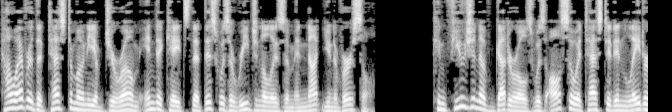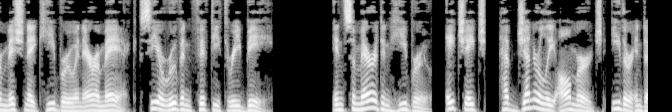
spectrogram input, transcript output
However the testimony of Jerome indicates that this was a regionalism and not universal. Confusion of gutturals was also attested in later Mishnaic Hebrew and Aramaic see Eruvin 53b. In Samaritan Hebrew, hh, have generally all merged, either into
